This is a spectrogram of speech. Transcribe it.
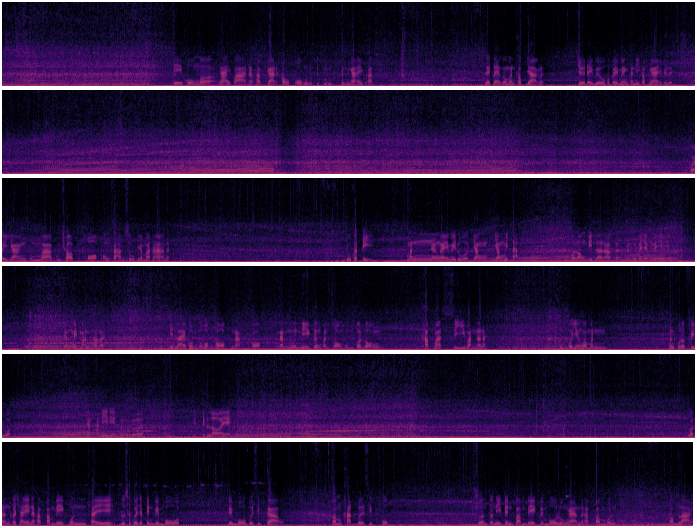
เทโค้งก็ง่ายกว่านะครับ การเข้าโค้งรู้สึกมันมันง่ายกว่าแรกๆว่ามันขับยากแล้วเจอไดเวลเข้าไปแม่งคันนี้ขับง่ายไปเลย ก็อีกอย่างผมว่าผมชอบทอร์กของสามสูบยามาฮ่านะ ดูคติ มันยังไงไม่รู้ยังยังไม่จัด ผมก็ลองบิดแล้วนะครับแต่มันก็ยังไม่ยังไม่มันเท่าไหร่เห็นหลายคนก็บอกทอร์กหนักทอร์กนั่นนู่นนี่เครื่องพันสองผมก็ลองขับมาสี่วันแล้วนะ ผมก็ยังว่ามันมันคนละฟิลอะ อย่างคันนี้นี่เหอบิดเป็นรอยตัวนั้นก็ใช้นะครับ ปั๊มเบรกบนใช้รู้สึกว่าจะเป็นเบมโบเบมโบเบอร์สิบเก้าปั๊มคัดเบอร์สิบหกส่วนตัวนี้เป็นปั๊มเบรกเบมโบโรงงานนะครับ ปั๊มบน ปั๊มล่าง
